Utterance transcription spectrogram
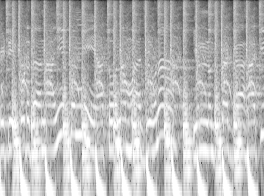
ನೈಟಿ ಕುಡ್ದ ನಾಯಿ ಕುನ್ನಿ ಆತು ನಮ್ಮ ಜೀವನ. ಇನ್ನೊಂದು ಬೆಗ್ಗ ಹಾಕಿ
